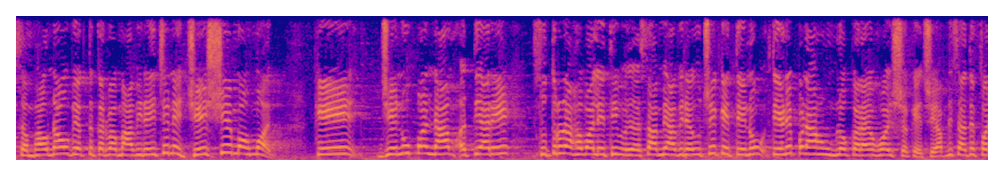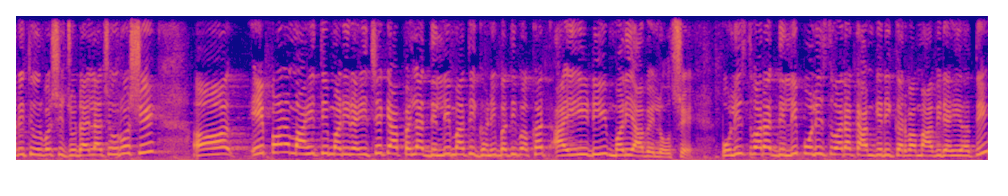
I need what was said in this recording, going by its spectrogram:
સંભાવનાઓ વ્યક્ત કરવામાં આવી રહી છે ને જૈશે મોહમ્મદ કે જેનું પણ નામ અત્યારે સૂત્રોના હવાલેથી સામે આવી રહ્યું છે કે તેનો, તેણે પણ આ હુમલો કરાયો હોઈ શકે છે. આપણી સાથે ફરીથી ઉર્વશી જોડાયેલા છે. ઉર્વશી એ પણ માહિતી મળી રહી છે કે આ પહેલા દિલ્હીમાંથી ઘણી બધી વખત આઈઈડી મળી આવેલો છે. પોલીસ દ્વારા, દિલ્હી પોલીસ દ્વારા કામગીરી કરવામાં આવી રહી હતી.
